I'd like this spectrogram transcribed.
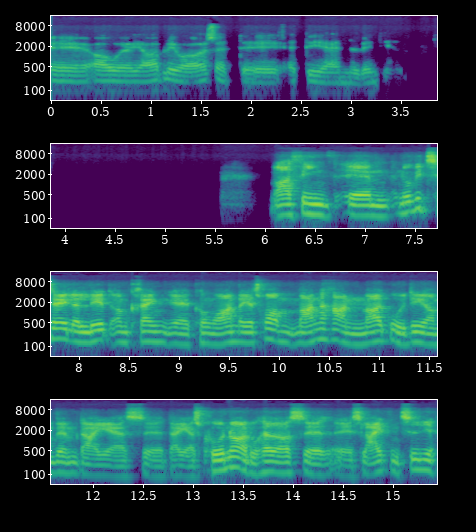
øh, og øh, jeg oplever også, at, øh, at det er en nødvendighed. Meget fint. Øhm, nu vi taler lidt omkring øh, konkurrenter. Jeg tror, mange har en meget god idé om, hvem der er jeres, øh, der er jeres kunder, og du havde også øh, øh sliden tidligere.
